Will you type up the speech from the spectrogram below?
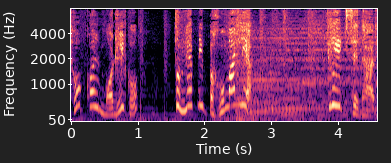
सो कॉल मॉडल को तुमने अपनी बहू मान लिया। ग्रेट सिद्धार्थ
